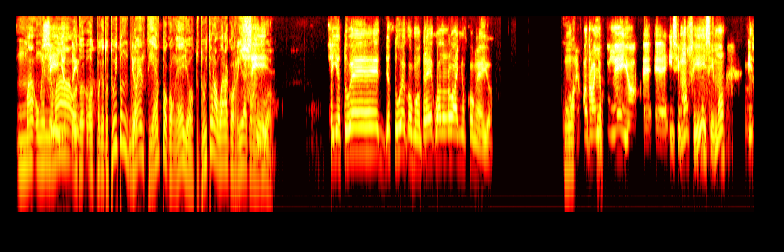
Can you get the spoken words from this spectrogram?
un, año Sí, más? o tú- o- porque tú tuviste un yo- buen tiempo con ellos. Tú tuviste una buena corrida con el dúo. Sí, yo estuve, yo estuve como tres, cuatro años con ellos. Como tres, cuatro años con ellos. eh, eh, hicimos, sí, hicimos, hi-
